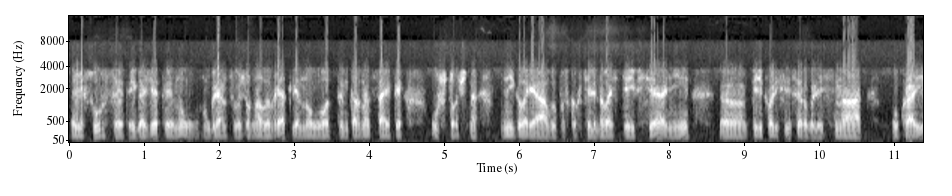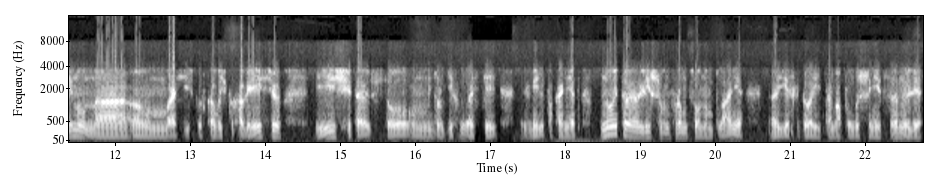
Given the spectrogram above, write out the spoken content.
ресурсы, это и газеты, ну, глянцевые журналы вряд ли, но вот интернет-сайты уж точно, не говоря о выпусках теленовостей, все они э, переквалифицировались на Украину, на э, российскую в кавычках агрессию и считают, что э, других новостей в мире пока нет. Но это лишь в информационном плане, э, если говорить там о повышении цен или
